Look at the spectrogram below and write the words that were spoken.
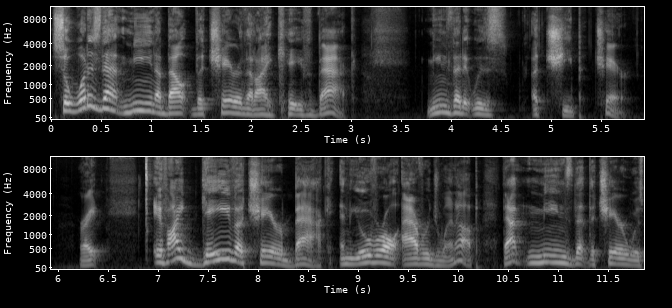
So what does that mean about the chair that I gave back? It means that it was a cheap chair, right? If I gave a chair back and the overall average went up, that means that the chair was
